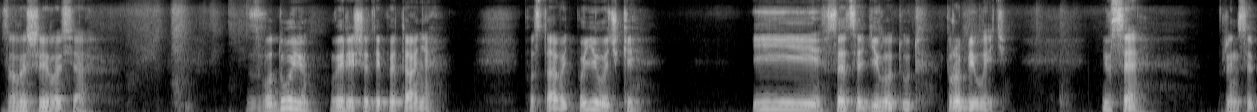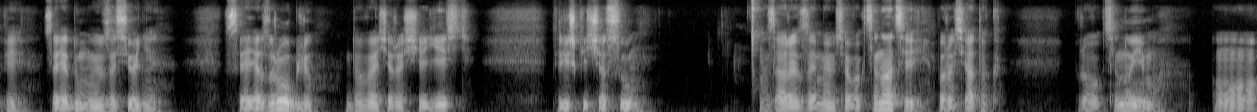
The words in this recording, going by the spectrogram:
Залишилося з водою вирішити питання, поставити поїлочки. І все це діло тут пробілить. І все. В принципі, це я думаю, за сьогодні все я зроблю. До вечора ще є трішки часу. Зараз займемося вакцинацією поросяток. Провакцинуємо. О,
